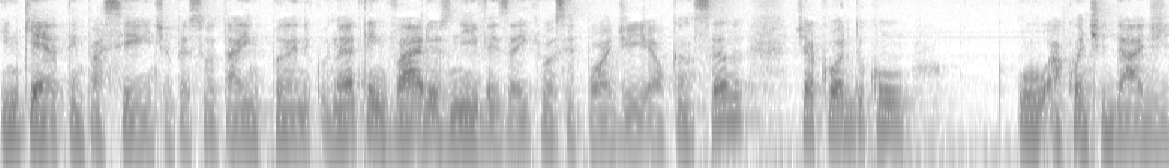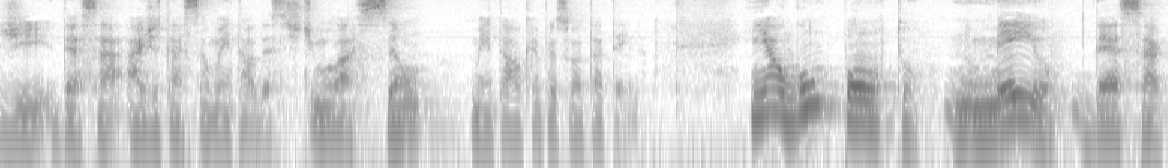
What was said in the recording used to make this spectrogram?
inquieta, impaciente, a pessoa está em pânico. Né? Tem vários níveis aí que você pode ir alcançando de acordo com o, a quantidade de, dessa agitação mental, dessa estimulação mental que a pessoa está tendo. Em algum ponto no meio dessa,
